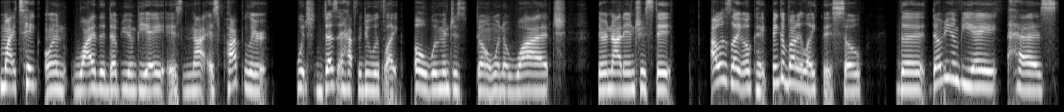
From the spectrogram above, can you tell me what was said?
my take on why the WNBA is not as popular which doesn't have to do with like oh women just don't want to watch they're not interested. I was like okay think about it like this. So the WNBA has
